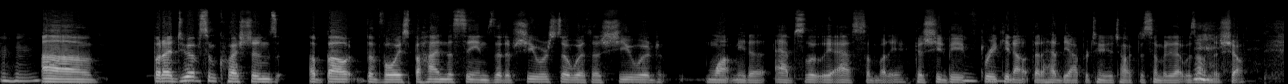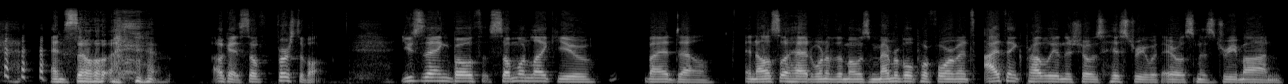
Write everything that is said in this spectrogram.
hmm Uh, but I do have some questions about the voice behind the scenes that if she were still with us, she would want me to absolutely ask somebody because she'd be freaking out that I had the opportunity to talk to somebody that was on the show. and so, okay, so first of all, you sang both Someone Like You by Adele and also had one of the most memorable performance I think probably in the show's history with Aerosmith's Dream On.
